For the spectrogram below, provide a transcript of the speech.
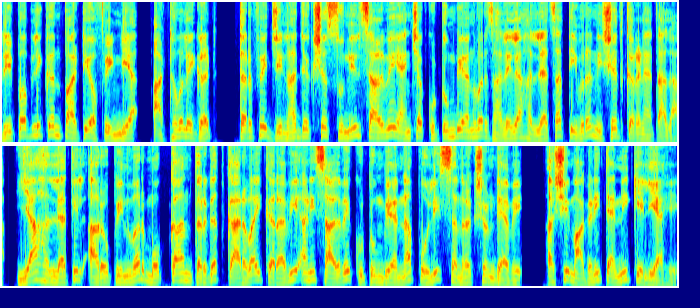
Republican Party of India Athawale गट तर्फे जिल्हाध्यक्ष सुनील साळवे यांच्या कुटुंबियांवर झालेल्या हल्ल्याचा तीव्र निषेध करण्यात आला. या हल्ल्यातील आरोपींवर मोक्का अंतर्गत कारवाई करावी आणि साळवे कुटुंबियांना पोलीस संरक्षण द्यावे अशी मागणी त्यांनी केली आहे.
